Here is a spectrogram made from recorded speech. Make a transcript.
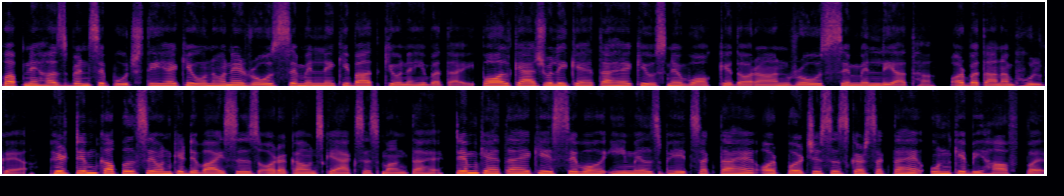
वो अपने हस्बैंड से पूछती है कि उन्होंने रोज से मिलने की बात क्यों नहीं बताई। पॉल कैजुअली कहता है कि उसने वॉक के दौरान रोज से मिल लिया था और बताना भूल गया। फिर टिम कपल से उनके डिवाइसेस और अकाउंट्स के एक्सेस माँगता है। टिम कहता है कि इससे वह ईमेल्स भेज सकता है और परचेसेस कर सकता है उनके बिहाफ पर।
